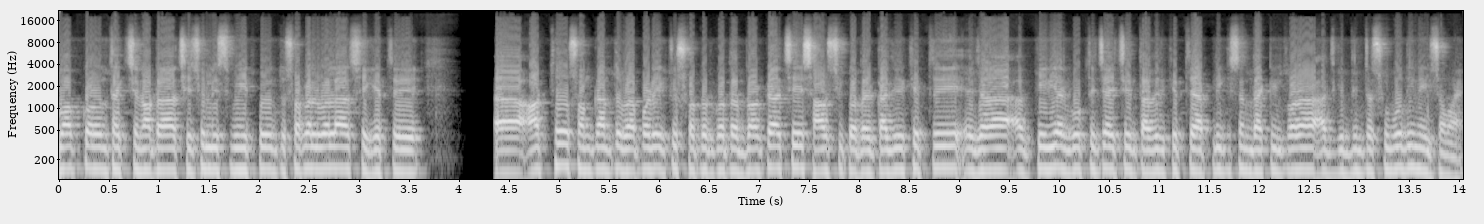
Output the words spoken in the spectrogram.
ববকরণ থাকছে নটা ছেচল্লিশ মিনিট পর্যন্ত সকালবেলা, সেক্ষেত্রে অর্থ সংক্রান্ত ব্যাপারে একটু সতর্কতার দরকার আছে, সাহসিকতার কাজের ক্ষেত্রে যারা কেরিয়ার করতে চাইছেন, তাদের ক্ষেত্রে অ্যাপ্লিকেশন দাখিল করা আজকের দিনটা শুভ দিন এই সময়।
